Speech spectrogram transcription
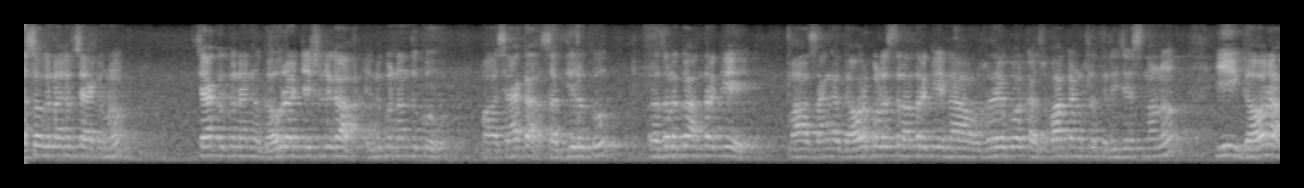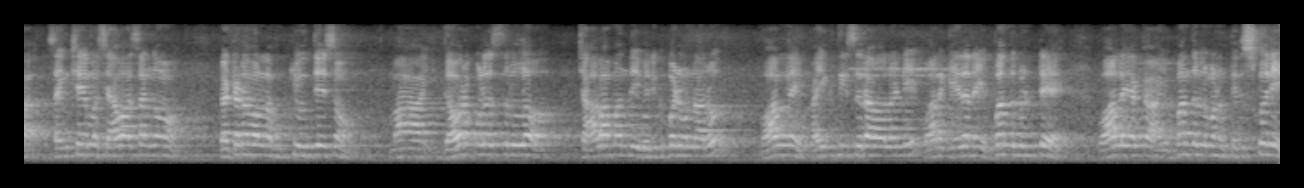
అశోక్ నగర్ శాఖను శాఖకు నన్ను గౌరవ అధ్యక్షులుగా ఎన్నుకున్నందుకు మా శాఖ సభ్యులకు ప్రజలకు అందరికీ మా సంఘ గౌరవ కులస్తులందరికీ నా హృదయపూర్వక శుభాకాంక్షలు తెలియజేస్తున్నాను. ఈ గౌరవ సంక్షేమ సేవా సంఘం పెట్టడం వల్ల ముఖ్య ఉద్దేశం మా గౌరవ కులస్తుల్లో చాలామంది వెనుకబడి ఉన్నారు. వాళ్ళని పైకి తీసుకురావాలని వాళ్ళకి ఏదైనా ఇబ్బందులు ఉంటే వాళ్ళ యొక్క ఇబ్బందులను మనం తెలుసుకొని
